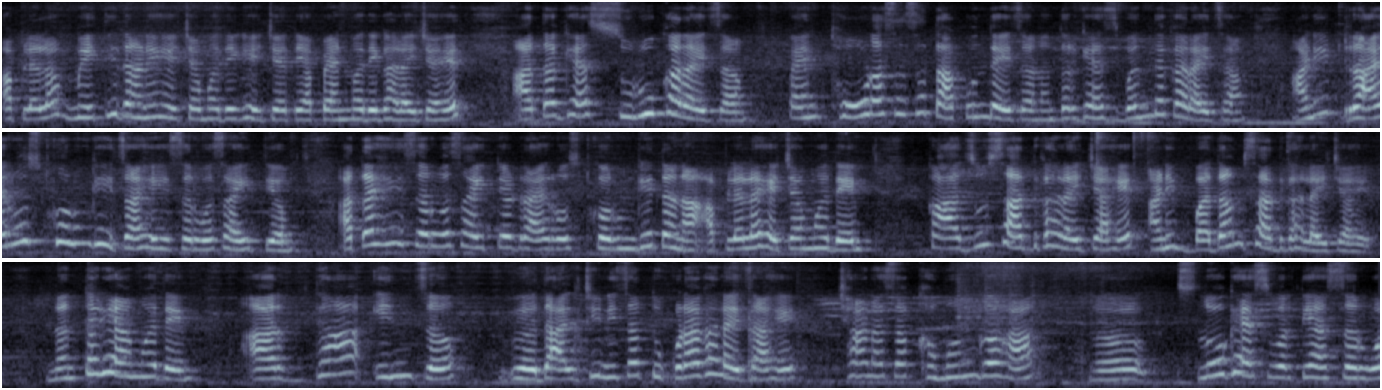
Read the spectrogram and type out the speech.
आपल्याला मेथी दाणे ह्याच्यामध्ये घ्यायचे आहेत या पॅनमध्ये घालायचे आहेत. आता गॅस सुरू करायचा. पॅन थोडंसं असं तापून द्यायचा नंतर गॅस बंद करायचा. आणि ड्राय रोस्ट करून घ्यायचं आहे हे सर्व साहित्य. आता हे सर्व साहित्य ड्राय रोस्ट करून घेताना आपल्याला ह्याच्यामध्ये काजू सात घालायचे आहेत आणि बदाम सात घालायचे आहेत. नंतर यामध्ये अर्धा इंच दालचिनीचा तुकडा घालायचा आहे. छान असा खमंग हा स्लो गॅसवरती हा सर्व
